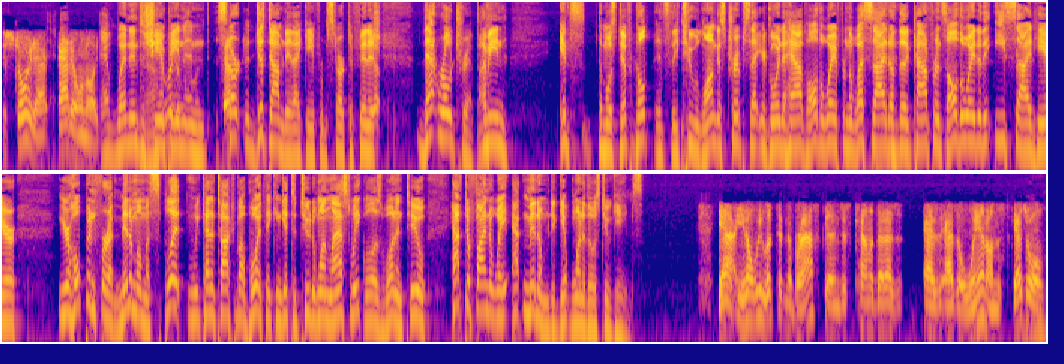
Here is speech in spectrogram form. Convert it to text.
destroyed at, at Illinois. And went into yeah. Champaign and start yep. just dominated that game from start to finish. Yep. That road trip, I mean, it's the most difficult. It's the two longest trips that you're going to have, all the way from the west side of the conference, all the way to the east side here you're hoping for a minimum a split. We kind of talked about, boy, if they can get to two to one last week, well, as one and two, have to find a way at minimum to get one of those two games. Yeah, you know, we looked at Nebraska and just counted that as as as a win on the schedule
